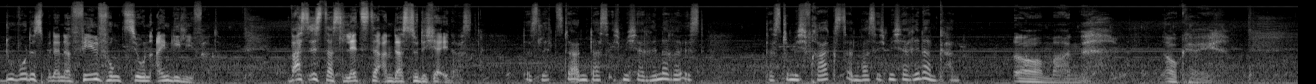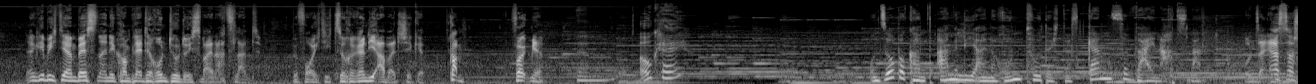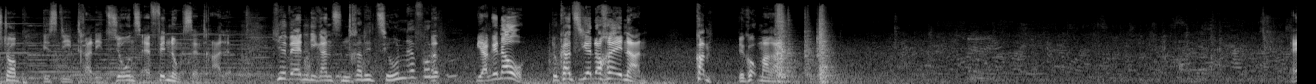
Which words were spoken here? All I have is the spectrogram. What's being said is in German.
Du wurdest mit einer Fehlfunktion eingeliefert. Was ist das Letzte, an das du dich erinnerst? Das Letzte, an das ich mich erinnere, ist, dass du mich fragst, an was ich mich erinnern kann. Oh Mann. Okay. Dann gebe ich dir am besten eine komplette Rundtour durchs Weihnachtsland, bevor ich dich zurück an die Arbeit schicke. Komm, folg mir. Ähm, okay. Und so bekommt Amelie eine Rundtour durch das ganze Weihnachtsland. Unser erster Stopp ist die Traditionserfindungszentrale. Hier werden die ganzen... Traditionen erfunden? Ja, genau. Du kannst dich ja noch erinnern. Komm, wir gucken mal rein.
